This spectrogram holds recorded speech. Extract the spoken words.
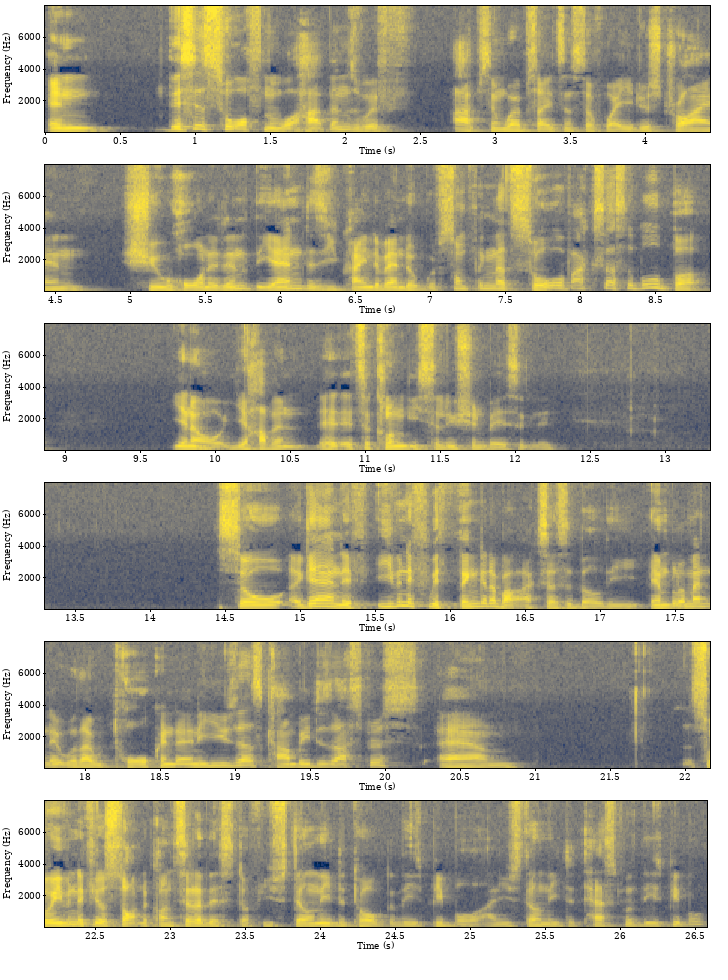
And this is so often what happens with apps and websites and stuff where you just try and shoehorn it in at the end is you kind of end up with something that's sort of accessible, but you know, you haven't, it's a clunky solution basically. So again, if even if we're thinking about accessibility, implementing it without talking to any users can be disastrous. Um, so even if you're starting to consider this stuff, you still need to talk to these people and you still need to test with these people.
